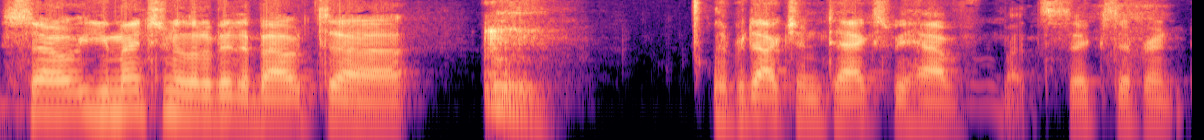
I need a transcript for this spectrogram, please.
So you mentioned a little bit about uh, the production text. We have what six different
